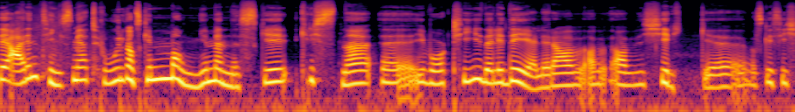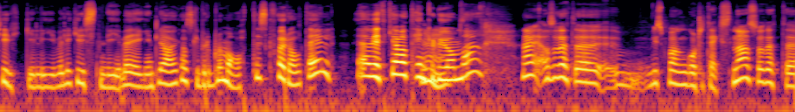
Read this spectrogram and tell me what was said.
det er en ting som jeg tror ganske mange mennesker, kristne eh, i vår tid, eller deler av, av, av kirke, si, kirkelivet eller kristenlivet, egentlig har et ganske problematisk forhold til. Jeg vet ikke, Hva tenker Mm. du om det? Nei, altså dette, Hvis man går til teksten, så dette,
